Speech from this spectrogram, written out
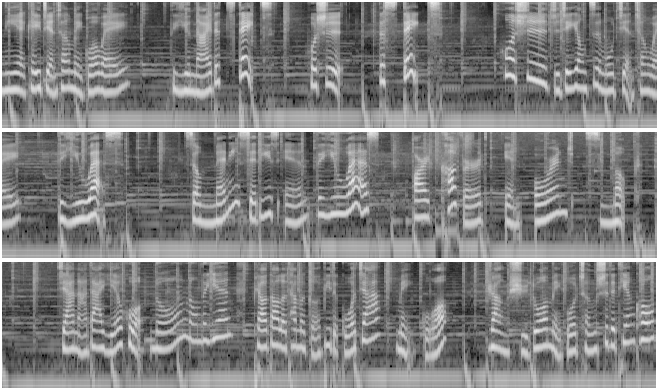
你也可以简称美国为 The United States，或是 The States，或是直接用字母简称为 The U.S. So many cities in the U.S. are covered in orange smoke. 加拿大野火浓浓的烟飘到了他们隔壁的国家美国， 让许多美国城市的天空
